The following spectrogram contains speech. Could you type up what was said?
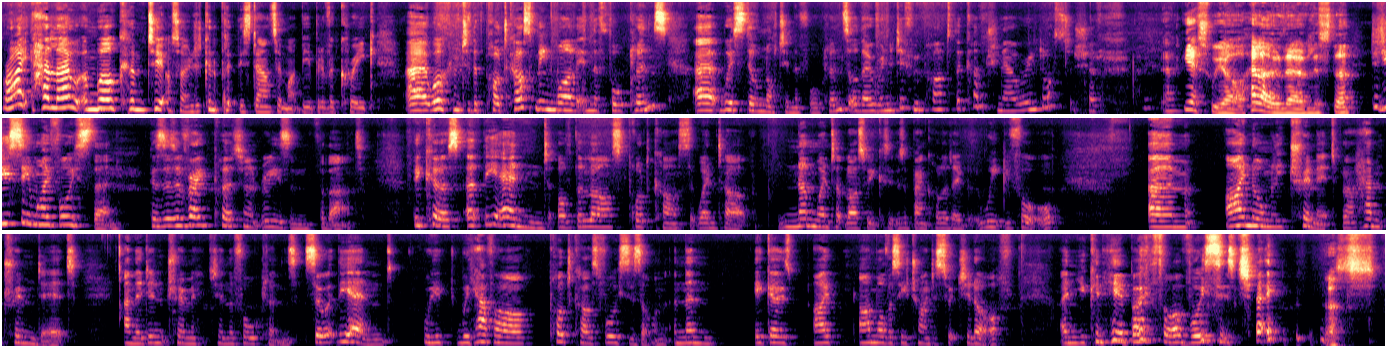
Right, hello and welcome to. Oh, sorry, I'm just going to put this down so it might be a bit of a creak. Uh, welcome to the podcast. Meanwhile, in the Falklands, uh, we're still not in the Falklands, although we're in a different part of the country now. We're in Gloucestershire. Uh, yes, we are. Hello there, listener. Did you see my voice then? Because there's a very pertinent reason for that. Because at the end of the last podcast that went up, none went up last week because it was a bank holiday, but the week before, um, I normally trim it, but I hadn't trimmed it, and they didn't trim it in the Falklands. So at the end, we we have our podcast voices on, and then it goes. I I'm obviously trying to switch it off, and you can hear both our voices change That's-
